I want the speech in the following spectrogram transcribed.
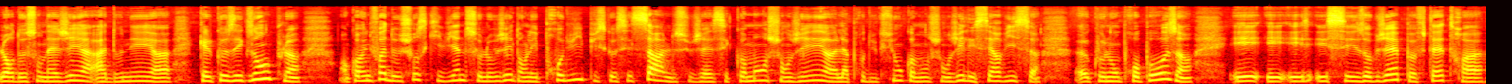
lors de son AG, a, donné quelques exemples, encore une fois, de choses qui viennent se loger dans les produits, puisque c'est ça le sujet, c'est comment changer la production, comment changer les services que l'on propose. Et, et, ces objets peuvent être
